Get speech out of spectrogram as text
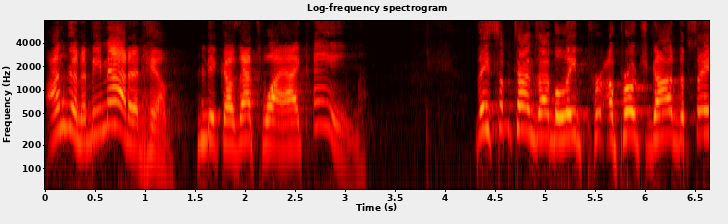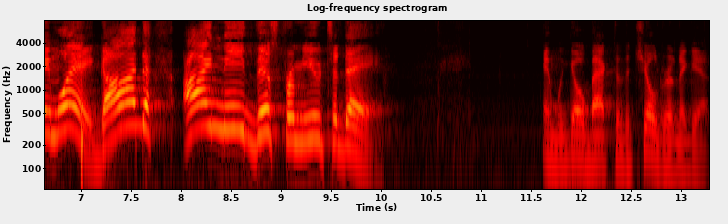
I'm going to be mad at him because that's why I came. They sometimes, I believe, pr- approach God the same way God, I need this from you today. And we go back to the children again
